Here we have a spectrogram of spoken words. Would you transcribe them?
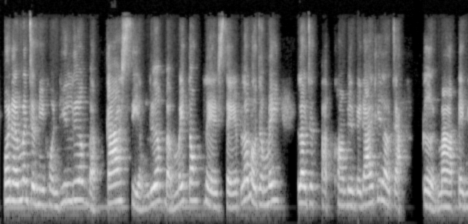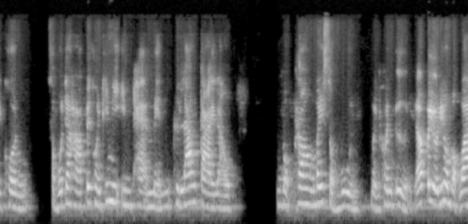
เพราะนั้นมันจะมีคนที่เลือกแบบกล้าเสี่ยงเลือกแบบไม่ต้อง play safe แล้วเราจะไม่เราจะตัดความเป็นไปได้ที่เราจะเกิดมาเป็นคนสมมตินะคะเป็นคนที่มี impairment คือร่างกายเราบกพร่องไม่สมบูรณ์เหมือนคนอื่น แล้วประโยชน์นิยมบอกว่า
